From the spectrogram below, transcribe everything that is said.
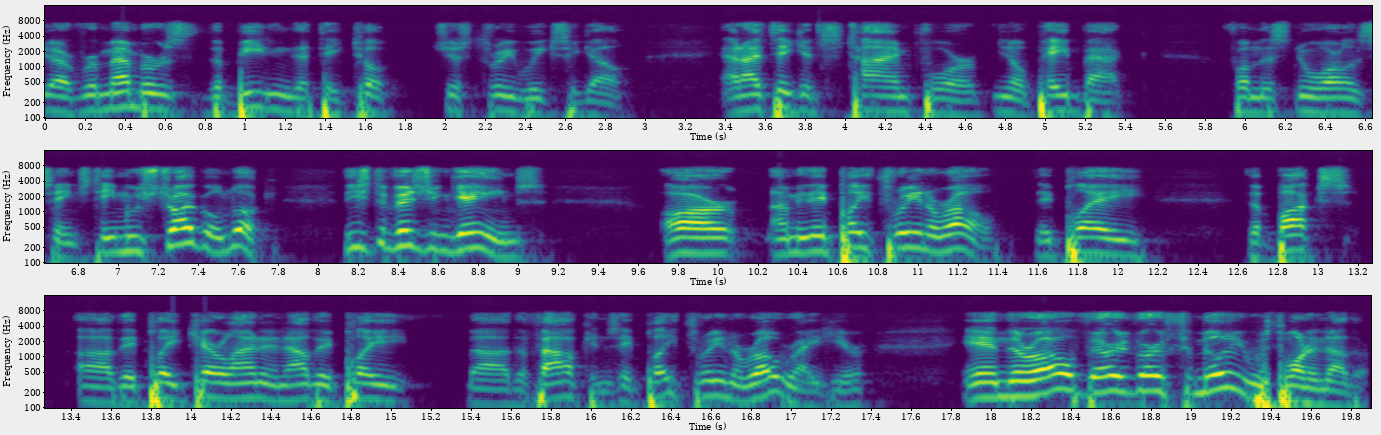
remembers the beating that they took just three weeks ago, and I think it's time for you know payback from this New Orleans Saints team who struggled. Look, these division games are I mean they play three in a row. They play the Bucs, uh, they played Carolina, and now they play uh, the Falcons. They play three in a row right here, and they're all very very familiar with one another.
